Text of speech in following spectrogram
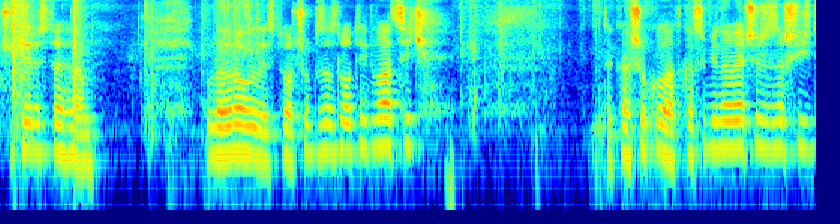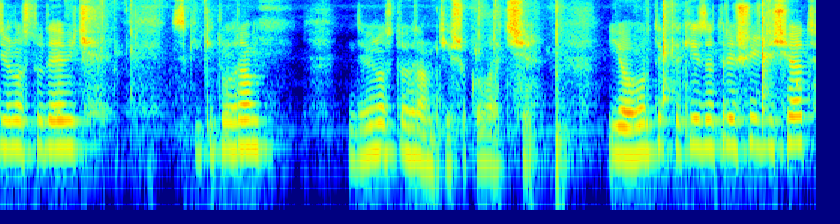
400 грам. Лавровий листочок за злотий 20. Така шоколадка собі на вечір за 6,99. Скільки тут грам? 90 грам ті шоколадці. Йогуртик такий за 3,60.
